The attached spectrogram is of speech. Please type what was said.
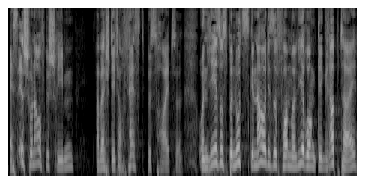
Es ist schon aufgeschrieben, aber es steht auch fest bis heute. Und Jesus benutzt genau diese Formulierung Gegraptai.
